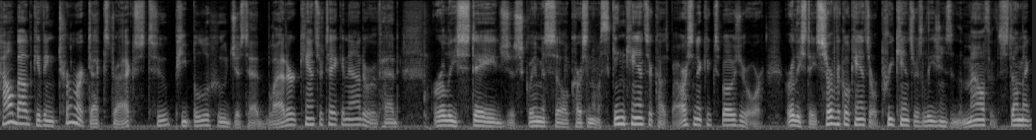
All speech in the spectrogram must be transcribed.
How about giving turmeric extracts to people who just had bladder cancer taken out, or have had early-stage squamous cell carcinoma skin cancer caused by arsenic exposure, or early-stage cervical cancer, or precancerous lesions in the mouth or the stomach?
